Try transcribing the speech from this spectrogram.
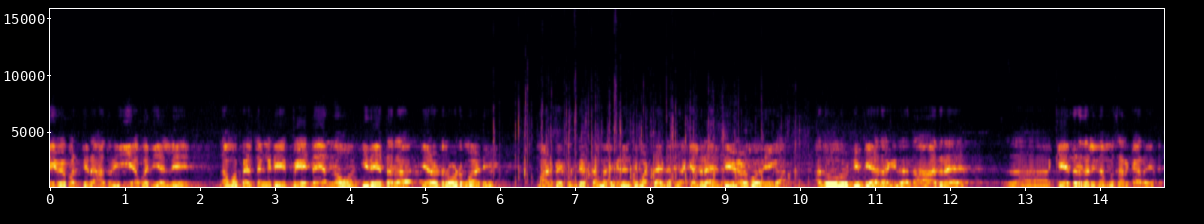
ನೀವೇ ಬರ್ತೀರಾ, ಆದರೆ ಈ ಅವಧಿಯಲ್ಲಿ ನಮ್ಮ ಬೆಳ್ತಂಗಡಿ ಪೇಟೆಯನ್ನು ಇದೇ ಥರ ಎರಡು ರೋಡ್ ಮಾಡಿ ಮಾಡಬೇಕು ಅಂತೇಳಿ ತಮ್ಮಲ್ಲಿ ವಿನಂತಿ ಮಾಡ್ತಾ ಇದ್ದೇನೆ. ಯಾಕೆಂದರೆ ನೀವು ಹೇಳ್ಬೋದು ಈಗ ಅದು ಡಿ ಪಿ ಆರ್ ಆಗಿದೆ ಆದರೆ ಕೇಂದ್ರದಲ್ಲಿ ನಮ್ಮ ಸರ್ಕಾರ ಇದೆ.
